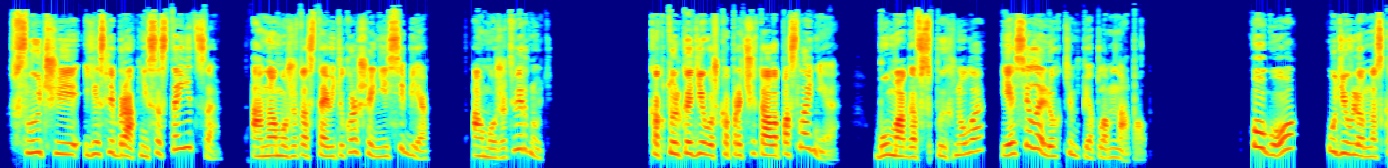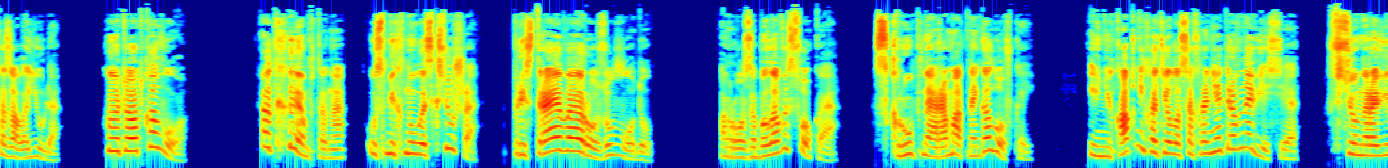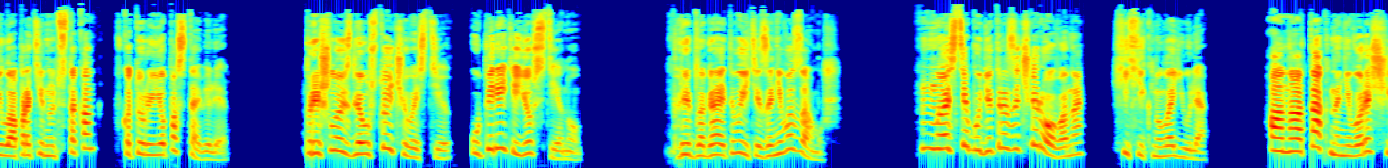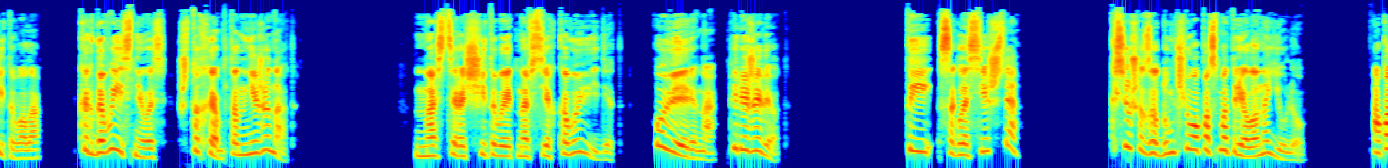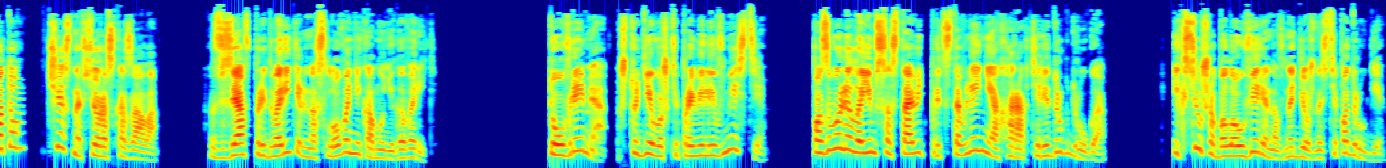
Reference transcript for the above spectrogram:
В случае, если брак не состоится, она может оставить украшение себе, а может вернуть. Как только девушка прочитала послание, бумага вспыхнула и осела легким пеплом на пол. «Ого!» — удивленно сказала Юля. «Это от кого?» «От Хэмптона», — усмехнулась Ксюша, пристраивая розу в воду. Роза была высокая, с крупной ароматной головкой, и никак не хотела сохранять равновесие, все норовила опрокинуть стакан, в который ее поставили. Пришлось для устойчивости упереть ее в стену. Предлагает выйти за него замуж. «Настя будет разочарована», — хихикнула Юля. Она так на него рассчитывала, когда выяснилось, что Хэмптон не женат. Настя рассчитывает на всех, кого видит. Уверена, переживет. Ты согласишься?» Ксюша задумчиво посмотрела на Юлю. А потом честно все рассказала, взяв предварительно слово никому не говорить. То время, что девушки провели вместе, позволило им составить представление о характере друг друга. И Ксюша была уверена в надежности подруги.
